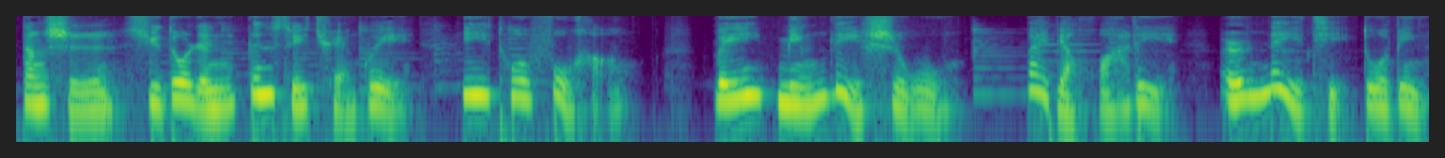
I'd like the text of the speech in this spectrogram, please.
当时许多人跟随权贵，依托富豪，为名利事务，外表华丽而内体多病，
